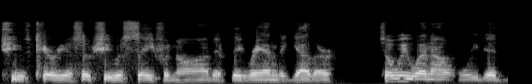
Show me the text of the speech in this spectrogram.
she was curious if she was safe or not, if they ran together. So we went out and we did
